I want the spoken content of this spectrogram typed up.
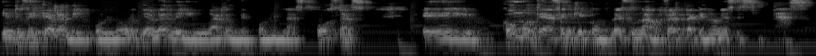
Y entonces ahí te hablan del color, te hablan del lugar donde ponen las cosas, eh, cómo te hacen que compres una oferta que no necesitas,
